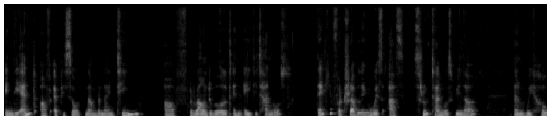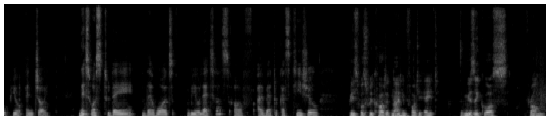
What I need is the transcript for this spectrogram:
in the end of episode number 19 of Around the World in 80 Tangos. Thank you for traveling with us through tangos we love, and we hope you enjoyed. This was today the Waltz Violetas of Alberto Castillo. Piece was recorded 1948. The music was from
